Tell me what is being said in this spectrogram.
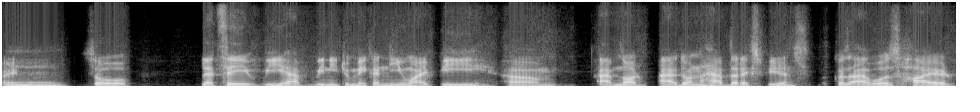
Right. Mm, so let's say we have we need to make a new ip um i'm not i don't have that experience because i was hired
